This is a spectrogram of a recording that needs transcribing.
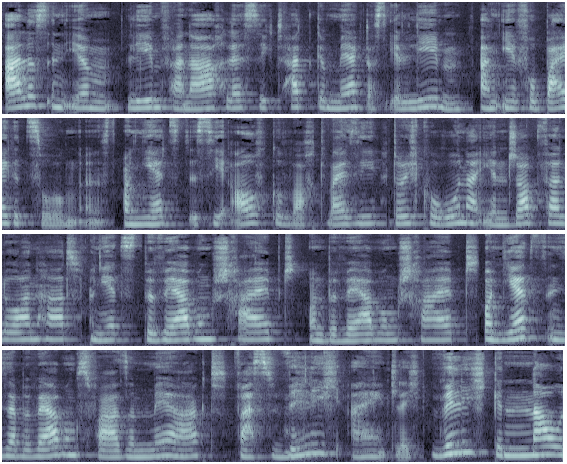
alles in ihrem Leben vernachlässigt, hat gemerkt, dass ihr Leben an ihr vorbeigezogen ist. Und jetzt ist sie aufgewacht, weil sie durch Corona ihren Job verloren hat und jetzt Bewerbung schreibt und Bewerbung schreibt und jetzt in dieser Bewerbungsphase merkt, was will ich eigentlich? Will ich genau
